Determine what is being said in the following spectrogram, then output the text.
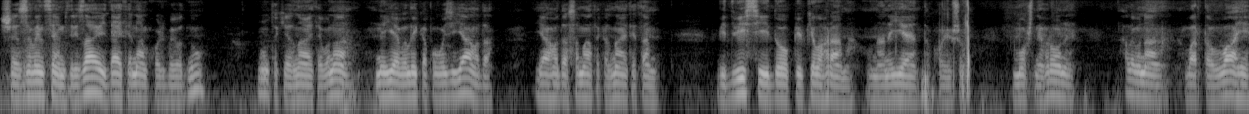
Ще зеленцем зрізають, дайте нам хоч би одну. Ну, таке, знаєте, вона не є велика по вазі ягода. Ягода сама така, знаєте, там від 200 до пів кілограма. Вона не є такою, що мощні грони, але вона варта уваги.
